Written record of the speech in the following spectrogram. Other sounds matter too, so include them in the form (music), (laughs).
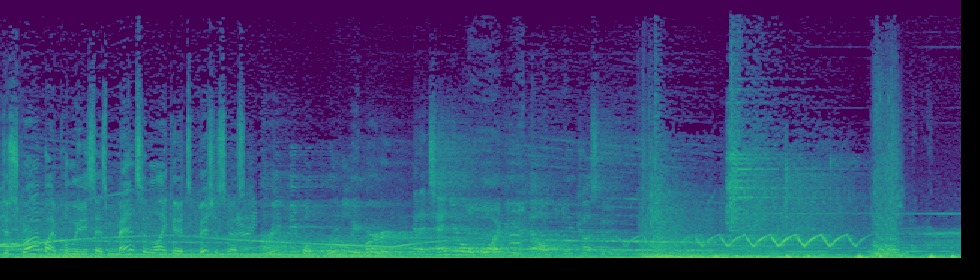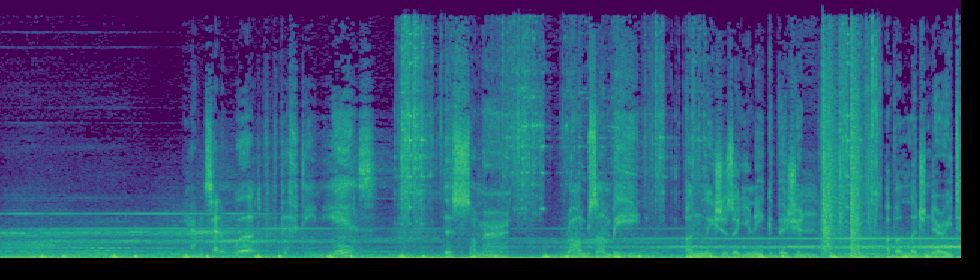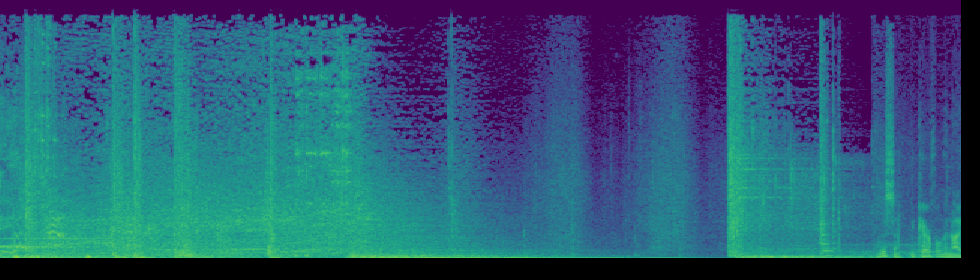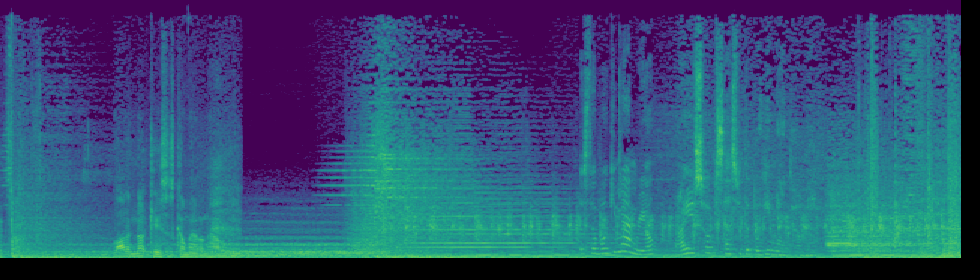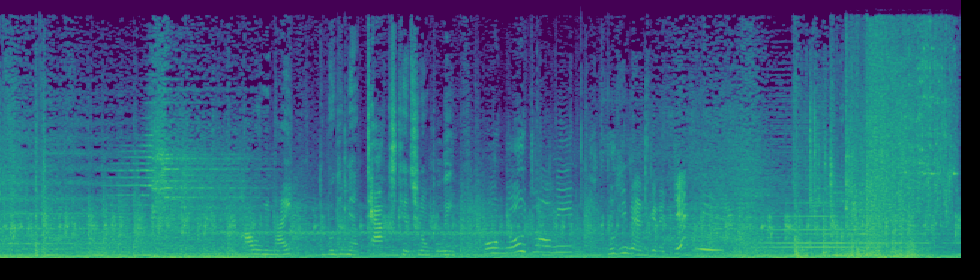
Was described by police as Manson-like in its viciousness. Three people brutally murdered and a 10-year-old boy being held in custody. You haven't said a word for 15 years. This summer, Rob Zombie unleashes a unique vision of a legendary tale. Listen, be careful tonight. A lot of nutcases come out on Halloween. Is the boogeyman real? Why are you so obsessed with the boogeyman, Tommy? Halloween night, the boogeyman attacks kids who don't believe. Oh no, Tommy! Boogeyman's gonna get me!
